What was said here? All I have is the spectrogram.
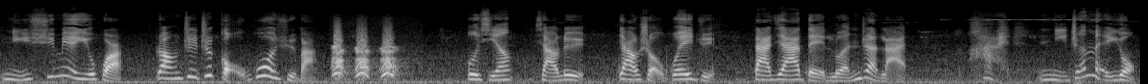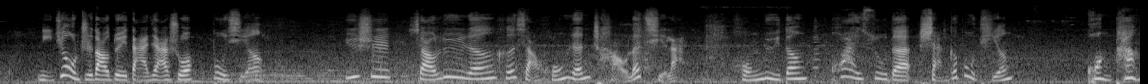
你熄灭一会儿，让这只狗过去吧。”不行，小绿要守规矩，大家得轮着来。嗨，你真没用。你就知道对大家说不行，于是小绿人和小红人吵了起来，红绿灯快速的闪个不停，哐当，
